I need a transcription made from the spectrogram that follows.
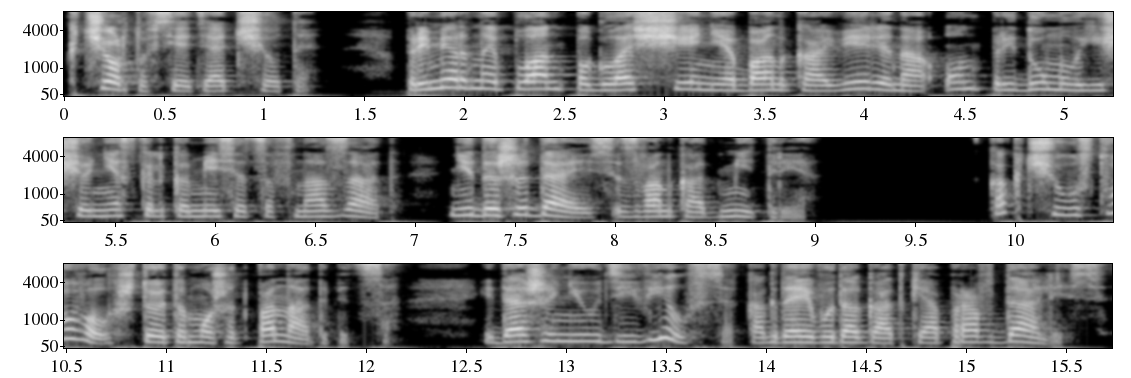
К черту все эти отчеты. Примерный план поглощения банка Аверина он придумал еще несколько месяцев назад, не дожидаясь звонка Дмитрия. Как чувствовал, что это может понадобиться, и даже не удивился, когда его догадки оправдались.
